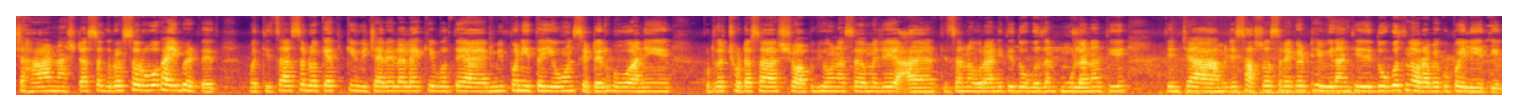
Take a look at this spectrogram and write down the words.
चहा नाश्ता सगळं सर्व काही भेटतात. मग तिचं असं डोक्यात की विचारायला आलं की बोलते मी पण इथं येऊन सेटल हो आणि कुठचा छोटासा शॉप घेऊन असं म्हणजे तिचा नवरा आणि ती दोघं जण मुलांना ती त्यांच्या म्हणजे सासू सासऱ्याकडे ठेवील आणि ते दोघंच नवरा बायको पहिले येतील.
